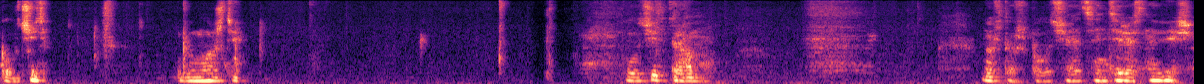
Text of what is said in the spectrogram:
получить вы можете получить травму. Ну что ж, получается интересная вещь.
